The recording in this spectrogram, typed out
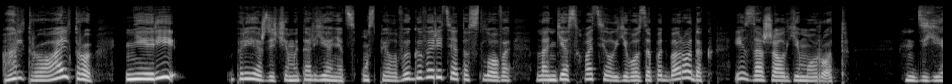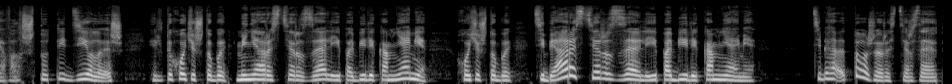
«Альтро, альтро, не ри...» Прежде чем итальянец успел выговорить это слово, Ланье схватил его за подбородок и зажал ему рот. «Дьявол, что ты делаешь? Или ты хочешь, чтобы меня растерзали и побили камнями? Хочешь, чтобы тебя растерзали и побили камнями? Тебя тоже растерзают.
